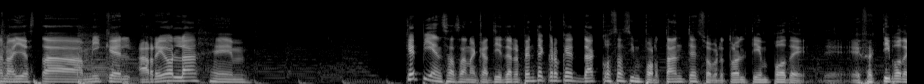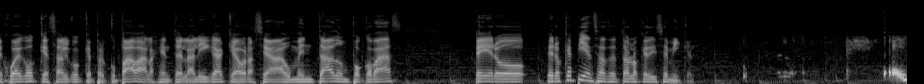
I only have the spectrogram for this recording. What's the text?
Bueno, ahí está Miquel Arreola. Em, ¿Qué piensas, Anacati? De repente creo que da cosas importantes, sobre todo el tiempo de, efectivo de juego, que es algo que preocupaba a la gente de la liga, que ahora se ha aumentado un poco más. Pero, pero ¿qué piensas de todo lo que dice Miquel? Eh,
